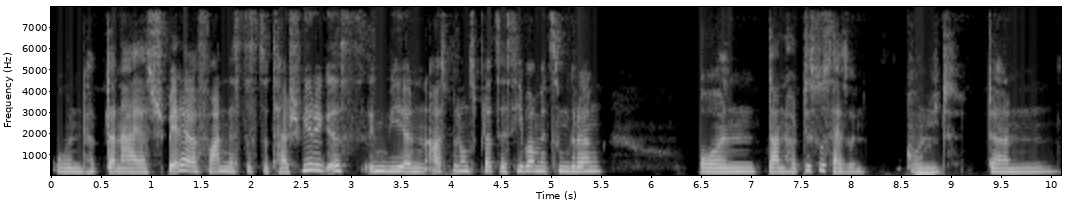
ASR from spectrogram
und habe danach erst später erfahren, dass das total schwierig ist, irgendwie einen Ausbildungsplatz als Hebamme zu kriegen. Und dann hat das so sein sollen. Cool. Und dann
